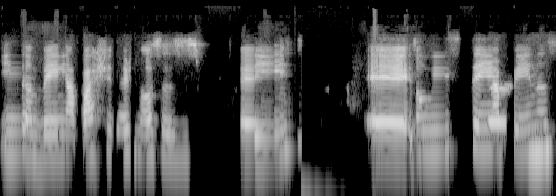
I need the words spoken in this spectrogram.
e também a partir das nossas experiências. É, São Luís tem apenas,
